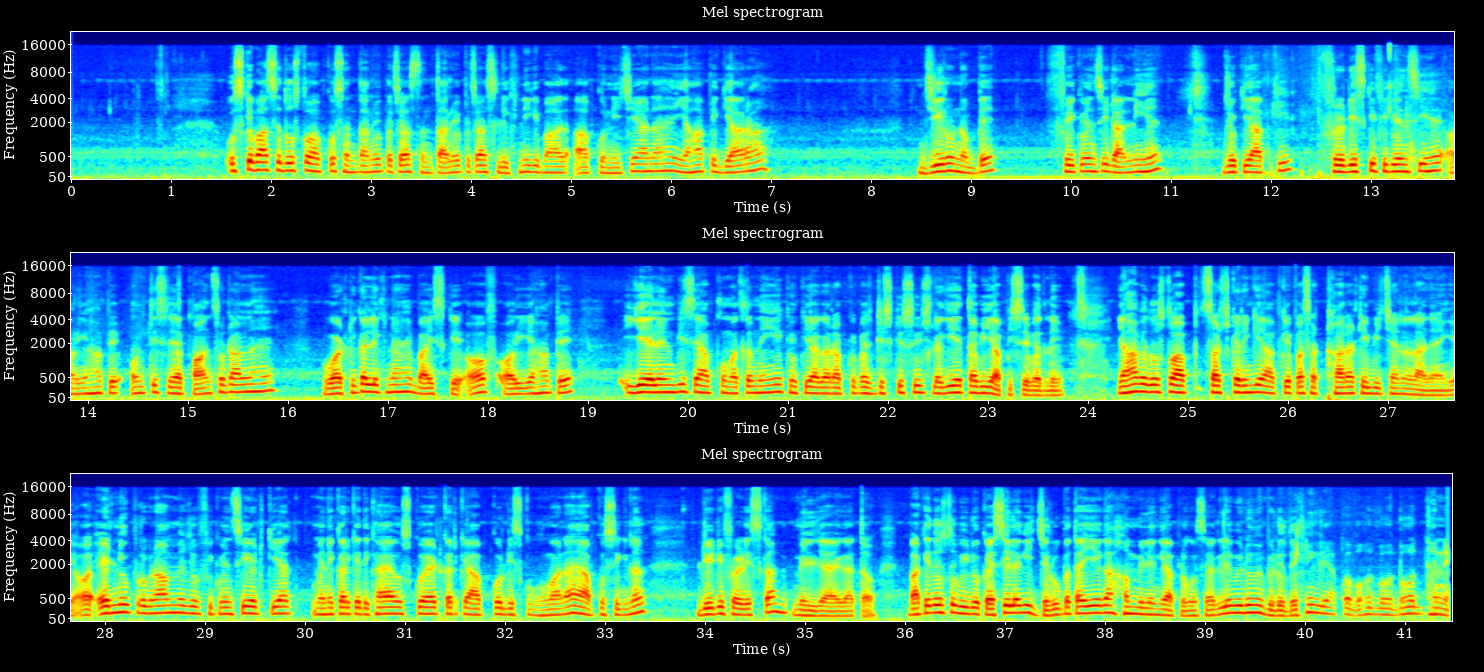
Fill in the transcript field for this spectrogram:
उसके बाद से दोस्तों आपको संतानवे पचास संतानवे पचास लिखने के बाद आपको नीचे आना है। यहाँ पे ग्यारह, ज़ीरो नब्बे फ्रीक्वेंसी डालनी है। जो कि आपकी फ्री डिस्क की फ्रीक्वेंसी है और यहाँ पे उनतीस हज़ार पाँच सौ डालना है वर्टिकल लिखना है, बाईस के ऑफ़ और यहाँ पे ये एलएनबी से आपको मतलब नहीं है क्योंकि अगर आपके पास डिस्क की स्विच लगी है तभी आप इसे बदलें। यहाँ पे दोस्तों आप सर्च करेंगे, आपके पास 18 टीवी चैनल आ जाएँगे और एड न्यू प्रोग्राम में जो फ्रीक्वेंसी ऐड किया मैंने करके दिखाया है, उसको ऐड करके आपको डिस्क को घुमाना है, आपको सिग्नल डी टी फ्रेडिस का मिल जाएगा तब। तो। बाकी दोस्तों वीडियो कैसी लगी ज़रूर बताइएगा। हम मिलेंगे आप लोगों से अगले वीडियो में। वीडियो देखने के लिए आपका बहुत बहुत बहुत धन्यवाद।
